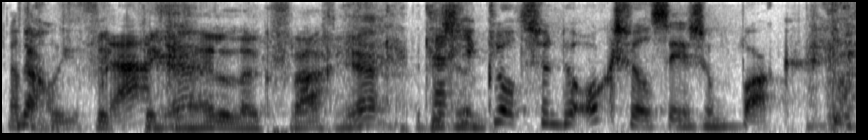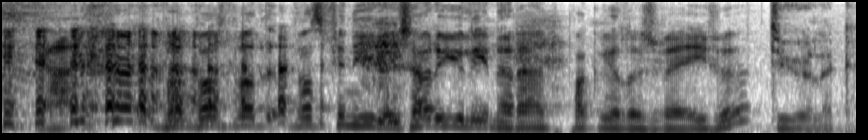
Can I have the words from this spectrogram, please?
Wat een goede vind, vraag. vind ik een hele leuke vraag. Ja. Het Krijg is je een, klotsende oksels in zo'n pak? ja, wat, wat, wat, wat vinden jullie? Zouden jullie in een ruimtepak willen zweven? Tuurlijk.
